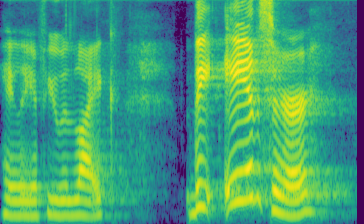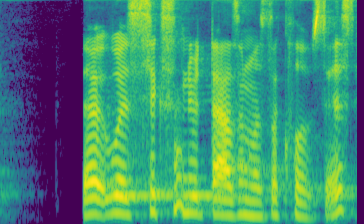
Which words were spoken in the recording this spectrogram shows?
Haley, if you would like. The answer that was 600,000 was the closest.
